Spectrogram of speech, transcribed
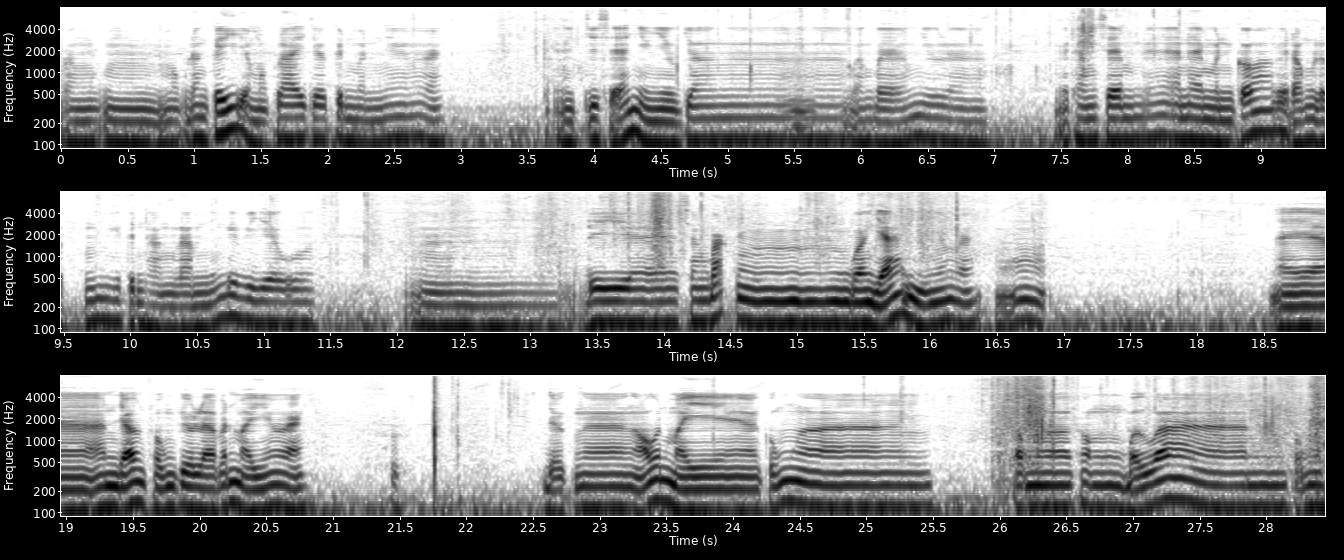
bằng một đăng ký và một like cho kênh mình nha các bạn. Chia sẻ nhiều nhiều cho bạn bè cũng như là người thân xem để anh em mình có cái động lực cũng như tinh thần làm những cái video đi ờ, săn bắt ừ, hoang dã gì nha các bạn Đó. này ờ, anh võ anh phụng kêu là bánh mì nha các bạn được ờ, ngổ bánh mì cũng không không bự quá anh phụng ơi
